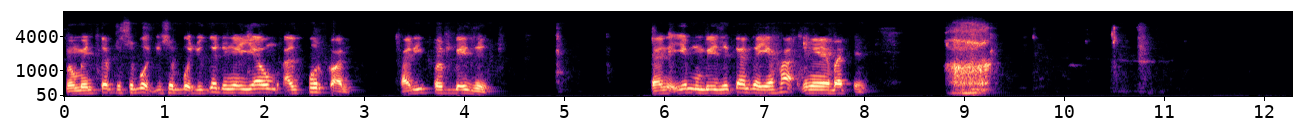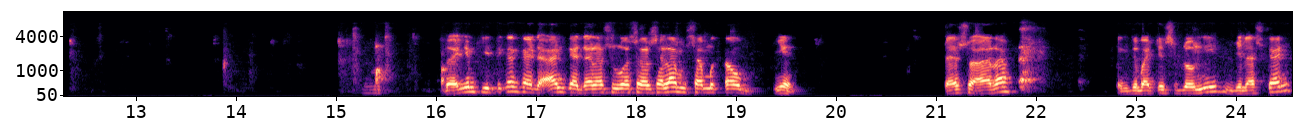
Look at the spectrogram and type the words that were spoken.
momentum tersebut disebut juga dengan Yaum Al-Furqan. Hari perbeza. Kerana ia membezakan saya hak dengan yang batin. Sebab ini menceritakan keadaan-keadaan Rasulullah SAW bersama kaumnya. Dan surah yang kita baca sebelum ni menjelaskan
